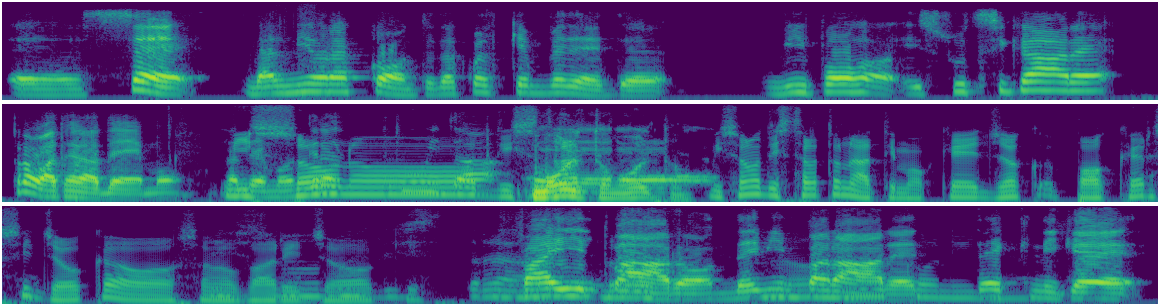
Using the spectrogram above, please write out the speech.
Eh, se dal mio racconto, da quel che vedete, vi può stuzzicare, provate la demo. La mi demo sono distratto... molto, molto. Mi sono distratto un attimo. Che gioco poker si gioca o sono mi vari sono giochi? Distratto. Fai il baro, devi imparare tecniche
